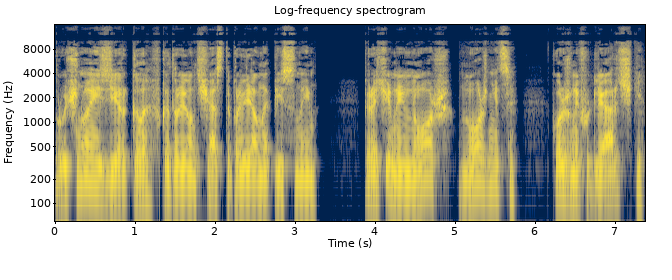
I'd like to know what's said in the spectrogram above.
ручное зеркало, в которое он часто проверял написанное им, перочинный нож, ножницы, кожаные футлярчики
